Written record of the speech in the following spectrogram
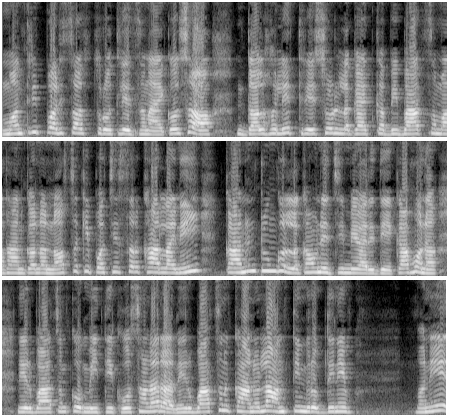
मन्त्री परिषद स्रोतले जनाएको छ। दलहरूले थ्रेसोड लगायतका विवाद समाधान गर्न नसकेपछि सरकारलाई नै कानून टुङ्गो लगाउने जिम्मेवारी दिएका हुन्। निर्वाचनको मिति घोषणा र निर्वाचन कानूनलाई अन्तिम रूप दिने भने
